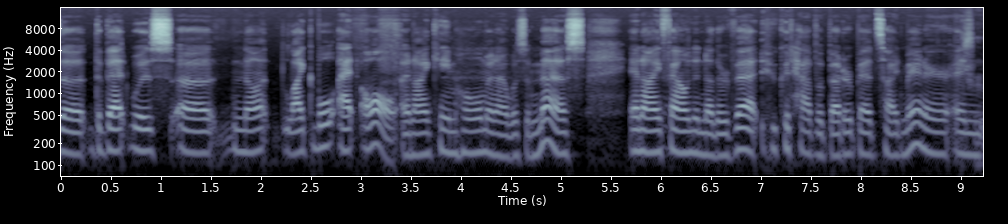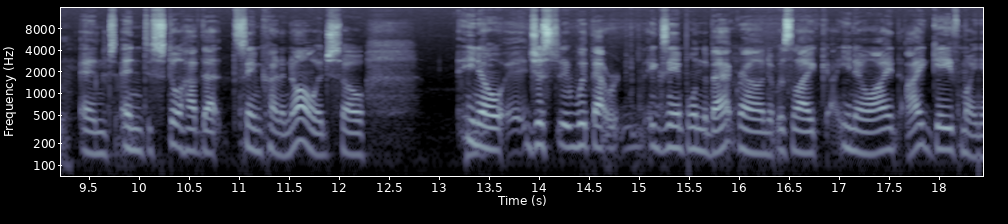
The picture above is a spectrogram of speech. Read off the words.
the the vet was uh, not likable at all. And I came home and I was a mess, and I found another vet who could have a better bedside manner and and and to still have that same kind of knowledge. So you know, just with that example in the background, it was like, you know, I I gave my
